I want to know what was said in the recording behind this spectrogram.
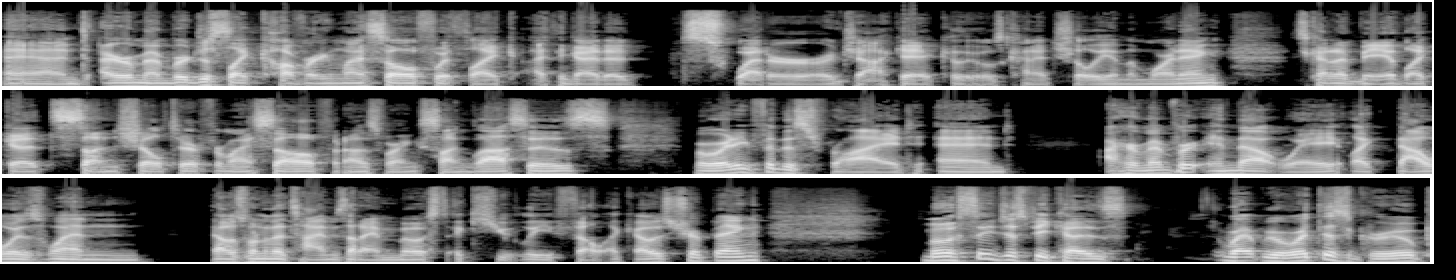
And I remember just like covering myself with like, I think I had a sweater or a jacket because it was kind of chilly in the morning. It's kind of made like a sun shelter for myself and I was wearing sunglasses. We're waiting for this ride and I remember in that way, like that was when that was one of the times that I most acutely felt like I was tripping. Mostly just because right, we were with this group,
